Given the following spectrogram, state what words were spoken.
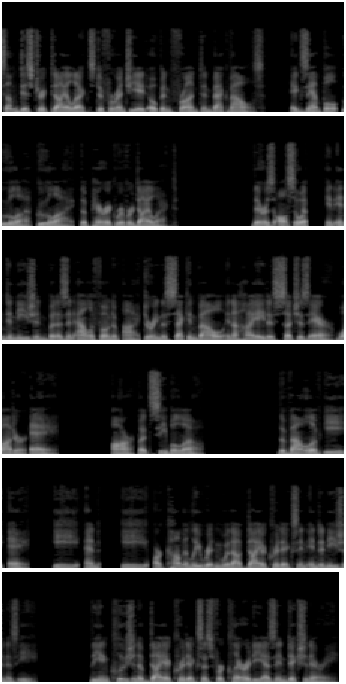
Some district dialects differentiate open front and back vowels. Example: ula gulai, the Perak River dialect. There is also a in Indonesian but is an allophone of i during the second vowel in a hiatus such as air water a r but see below. The vowel of e, a, e, and e are commonly written without diacritics in Indonesian as e. The inclusion of diacritics is for clarity as in dictionary.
